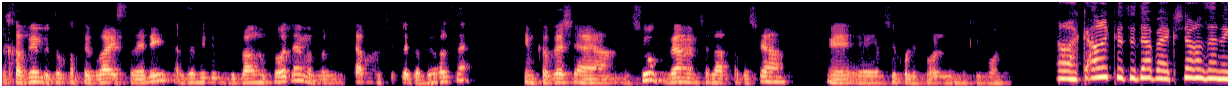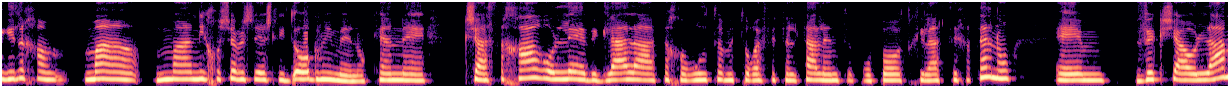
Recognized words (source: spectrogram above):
רחבים בתוך החברה הישראלית, על זה בדיוק דיברנו קודם, אבל אפשר להמשיך לדבר על זה. אני מקווה שהשוק והממשלה החדשה אה, אה, ימשיכו לפעול בכיוון. רק אריק, אתה יודע, בהקשר הזה אני אגיד לך מה, מה אני חושבת שיש לדאוג ממנו, כן? אה, כשהשכר עולה בגלל התחרות המטורפת על טאלנט, אפרופו תחילת שיחתנו, וכשהעולם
